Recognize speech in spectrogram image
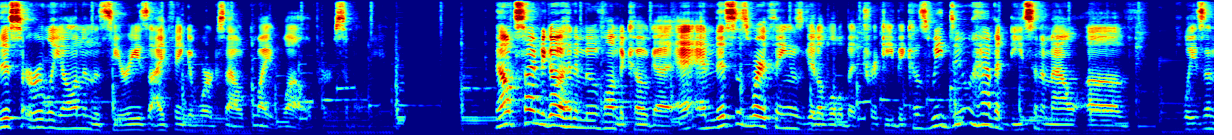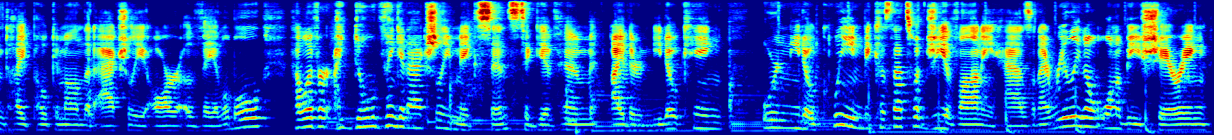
this early on in the series, I think it works out quite well, personally. Now it's time to go ahead and move on to Koga, and, this is where things get a little bit tricky, because we do have a decent amount of poison-type Pokemon that actually are available. However, I don't think it actually makes sense to give him either Nidoking or Nidoqueen, because that's what Giovanni has, and I really don't want to be sharing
